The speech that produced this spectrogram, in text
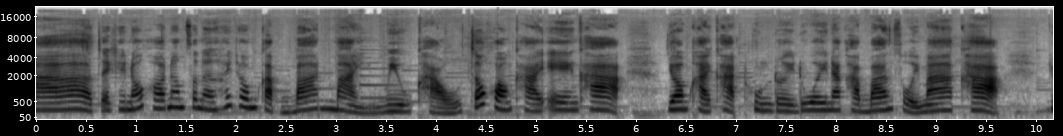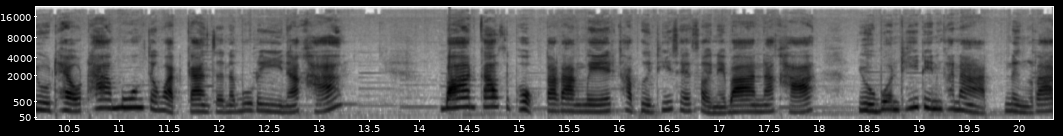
ค่ะเจคโนขอนำเสนอให้ชมกับบ้านใหม่วิวเขาเจ้าของขายเองค่ะ ยอมขายขาดทุนเลยด้วยนะคะ บ้านสวยมากค่ะ อยู่แถวท่าม่วงจังหวัดกาญจนบุรีนะคะ บ้าน 96 ตารางเมตรค่ะ พื้นที่ใช้สอยในบ้านนะคะ อยู่บนที่ดินขนาด 1 ไร่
